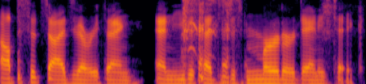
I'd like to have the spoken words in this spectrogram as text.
opposite sides of everything, and you just had to just murder Danny's take.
